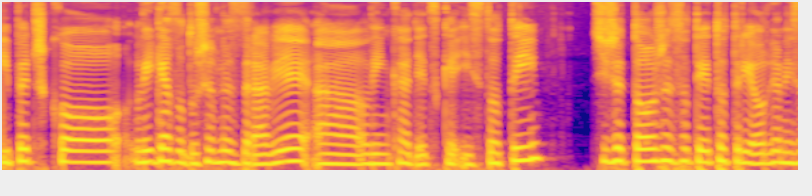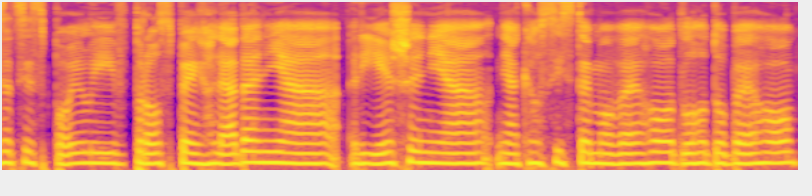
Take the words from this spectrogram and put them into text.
IPčko, Liga za duševné zdravie a Linka detskej istoty. Čiže to, že sa tieto tri organizácie spojili v prospech hľadania riešenia nejakého systémového, dlhodobého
